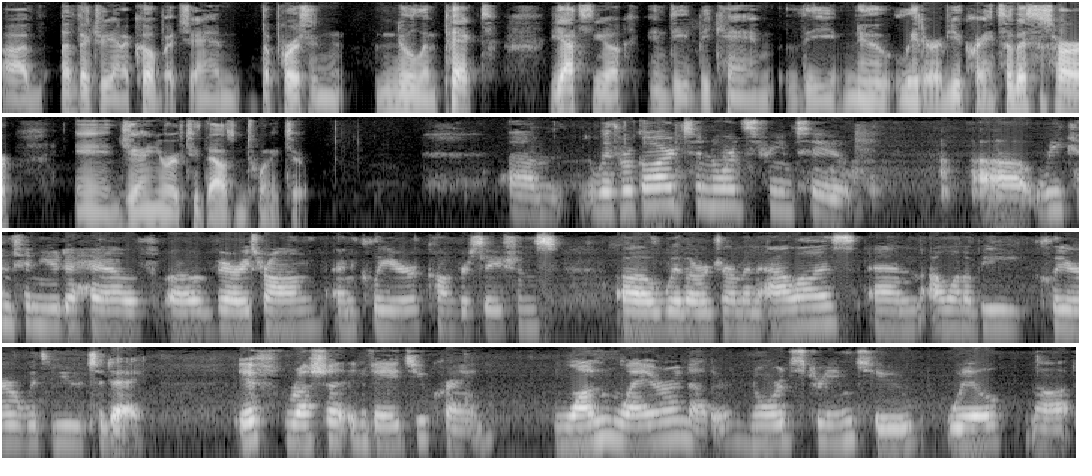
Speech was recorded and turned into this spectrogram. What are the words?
uh, of Viktor Yanukovych. And the person Nuland picked, Yatsenyuk, indeed became the new leader of Ukraine. So this is her in January of 2022. Um, with regard to Nord Stream 2, uh, we continue to have uh, very strong and clear conversations uh, with our German allies, and I want to be clear with you today. If Russia invades Ukraine, one way or another, Nord Stream 2 will not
